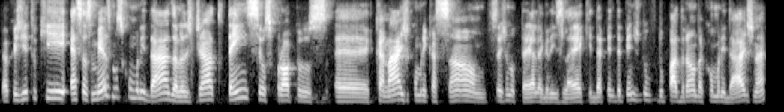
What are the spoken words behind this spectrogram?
Eu acredito que essas mesmas comunidades, elas já têm seus próprios é, canais de comunicação, seja no Telegram, Slack, depende, depende do, do padrão da comunidade, né?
